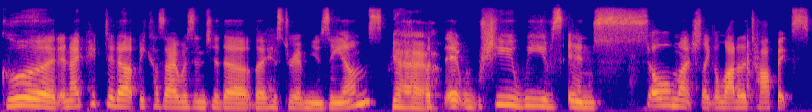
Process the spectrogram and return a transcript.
good. And I picked it up because I was into the the history of museums. yeah. But it she weaves in so much, like a lot of the topics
